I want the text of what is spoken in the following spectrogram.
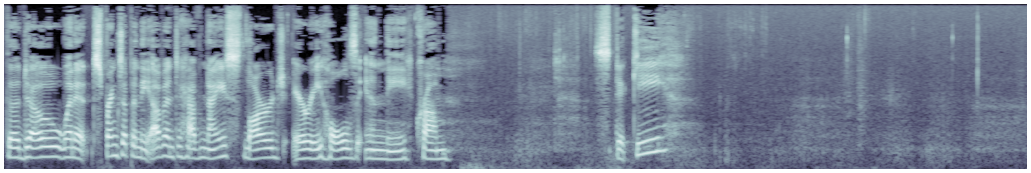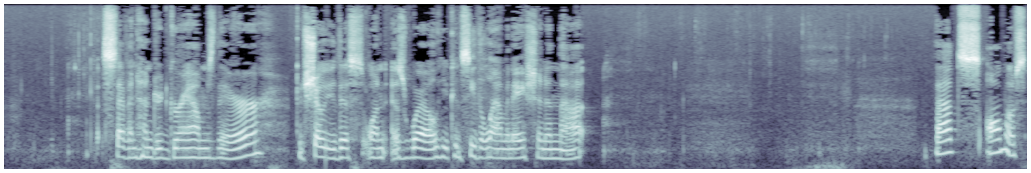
the dough when it springs up in the oven to have nice, large, airy holes in the crumb. Sticky. Got 700 grams there I can show you this one as well. You can see the lamination in that. That's almost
